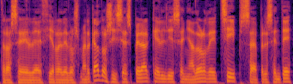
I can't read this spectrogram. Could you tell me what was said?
tras el cierre de los mercados. Y se espera que el diseñador de chips eh, presente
